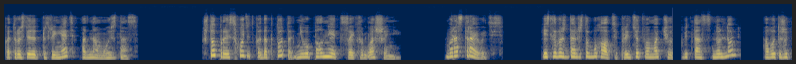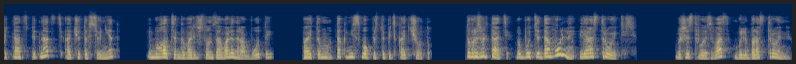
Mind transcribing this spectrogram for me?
которые следует предпринять одному из нас. Что происходит, когда кто-то не выполняет своих соглашений? Вы расстраиваетесь. Если вы ждали, что бухгалтер принесет вам отчет к 15.00, а вот уже 15.15, .15, а отчета все нет, и бухгалтер говорит, что он завален работой, поэтому так и не смог приступить к отчету, то в результате вы будете довольны или расстроитесь? Большинство из вас были бы расстроены.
